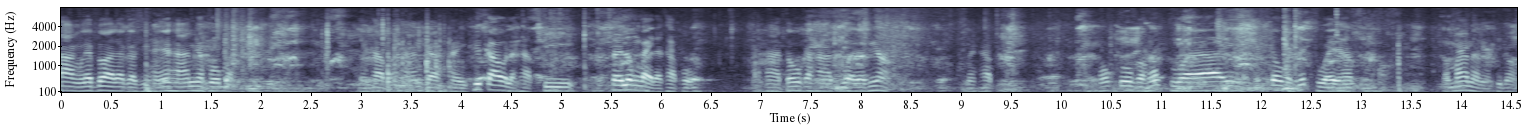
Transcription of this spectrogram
ตั้งเรียบร้อยแล้วก็สิให้อาหารครับผมนะครับอาหารก็ให้คือเก่าแหละครับ ที่ใส่ลงไปแหละครับ ผมหาโตวกับหาถ้วยแล้วพี่น้องนะครับหกโตวกับหกถ้วยโตวกับเจ็ดถ้วยครับ ประมาณนั้นแหละพี่น้อง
